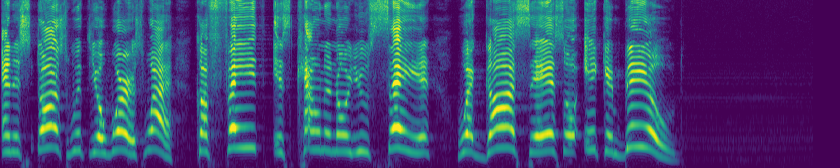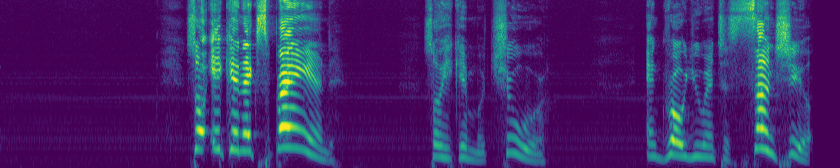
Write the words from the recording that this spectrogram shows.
And it starts with your words. Why? Because faith is counting on you saying what God says so it can build, so it can expand, so it can mature and grow you into sonship.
